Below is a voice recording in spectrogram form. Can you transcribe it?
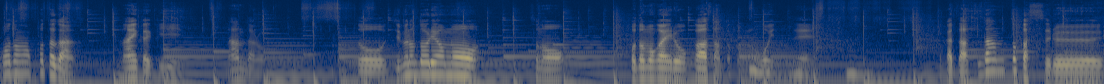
ぽどのことがない限り、なんだろう、と自分の同僚もその子供がいるお母さんとかが多いので、うん。うん、なんか雑談とかする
